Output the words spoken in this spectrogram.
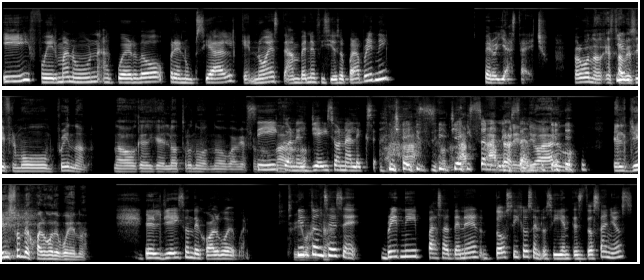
y firman un acuerdo prenupcial que no es tan beneficioso para Britney, pero ya está hecho. Pero bueno, esta vez sí firmó un prenup. No, que, el otro no, no había Sí, con el Jason Alex. Jason, aprendió algo. El Jason dejó algo de bueno. El Jason dejó algo de bueno. y entonces eh, Britney pasa a tener dos hijos en los siguientes dos años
